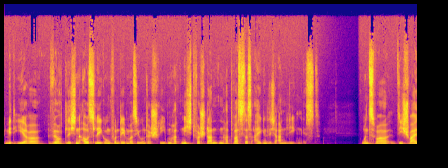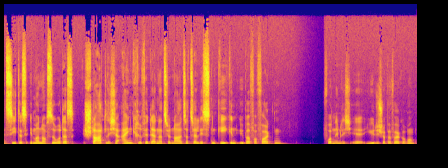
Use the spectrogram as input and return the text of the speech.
mit ihrer wörtlichen Auslegung von dem, was sie unterschrieben hat, nicht verstanden hat, was das eigentliche Anliegen ist. Und zwar, die Schweiz sieht es immer noch so, dass staatliche Eingriffe der Nationalsozialisten gegenüber Verfolgten, vornehmlich äh, jüdischer Bevölkerung,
